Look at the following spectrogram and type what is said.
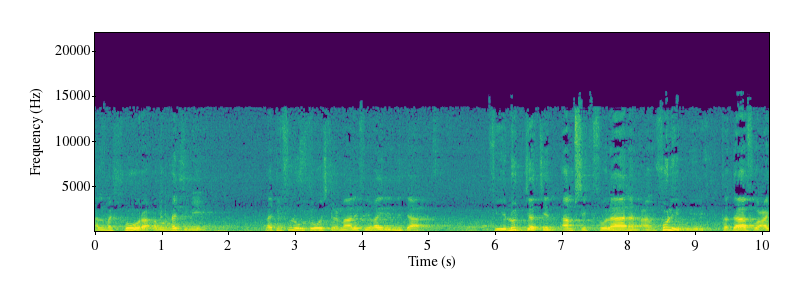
almashhuura abunajmi laakiin fulu wuxuu u isticmaalay fii gayri nida fii lujatin amsik fulana can fuli buu yidhi tadaafuca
